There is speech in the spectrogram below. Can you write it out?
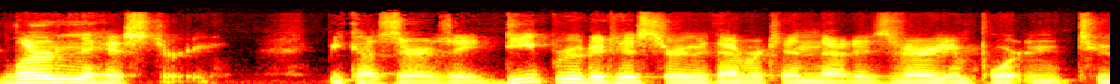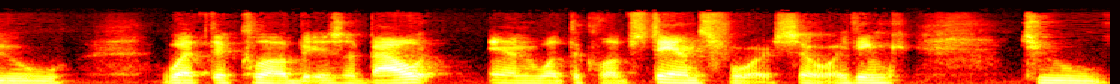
learn the history because there is a deep-rooted history with Everton that is very important to what the club is about and what the club stands for. So I think to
